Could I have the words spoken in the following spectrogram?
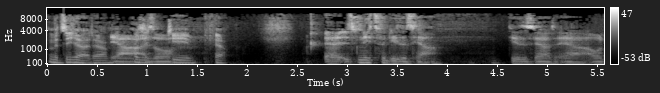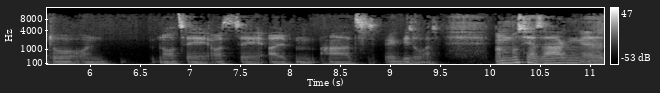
Mit Sicherheit, ja. Ja, also, also die, ja. Äh, ist nichts für dieses Jahr. Dieses Jahr ist eher Auto und Nordsee, Ostsee, Alpen, Harz, irgendwie sowas. Man muss ja sagen, äh,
